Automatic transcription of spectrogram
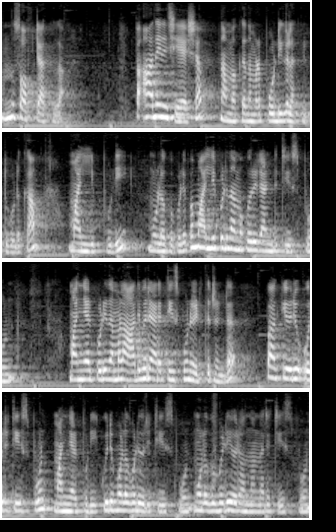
ഒന്ന് സോഫ്റ്റ് ആക്കുക അപ്പം അതിന് ശേഷം നമുക്ക് നമ്മുടെ പൊടികളൊക്കെ ഇട്ട് കൊടുക്കാം. മല്ലിപ്പൊടി മുളക് പൊടി അപ്പോൾ മല്ലിപ്പൊടി നമുക്കൊരു രണ്ട് ടീസ്പൂൺ മഞ്ഞൾപ്പൊടി നമ്മൾ ആദ്യം ഒരു അര ടീസ്പൂൺ എടുത്തിട്ടുണ്ട്. ബാക്കി ഒരു ഒരു ടീസ്പൂൺ മഞ്ഞൾപ്പൊടി കുരുമുളക് പൊടി ഒരു ടീസ്പൂൺ മുളക് പൊടി ഒരു ഒന്നൊന്നര ടീസ്പൂൺ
